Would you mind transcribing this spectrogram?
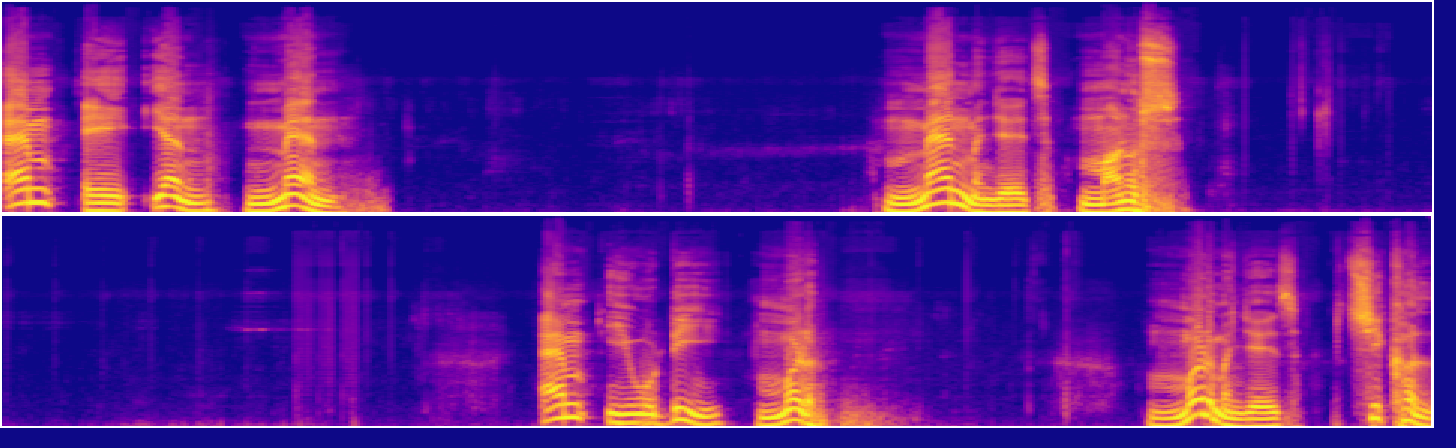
M A N man man म्हणजेच माणूस. M U D mud. Mud म्हणजेच चिखल.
